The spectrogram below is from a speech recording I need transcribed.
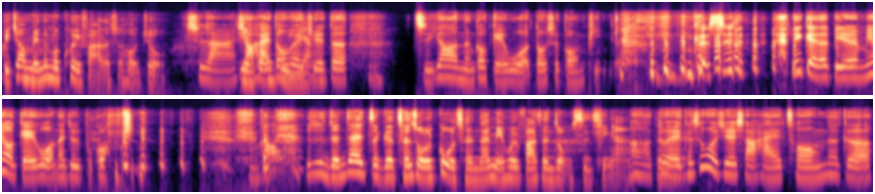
比较没那么匮乏的时候，就是啊，小孩都会觉得。只要能够给我都是公平的，可是你给了别人没有给我，那就是不公平。很好玩，就是人在整个成熟的过程，难免会发生这种事情啊。啊，对。可是我觉得小孩从那个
